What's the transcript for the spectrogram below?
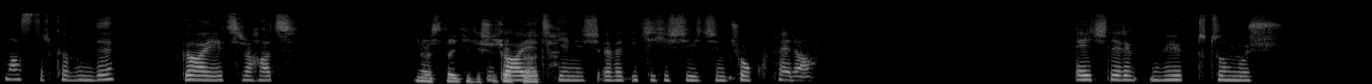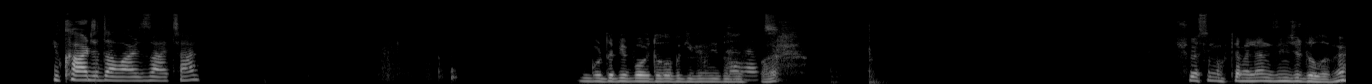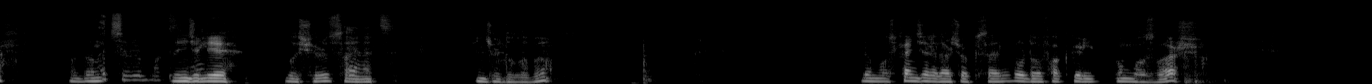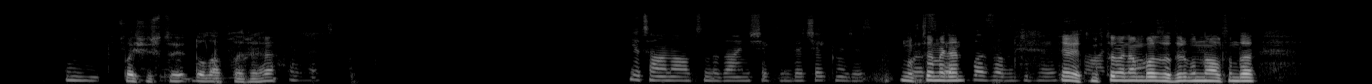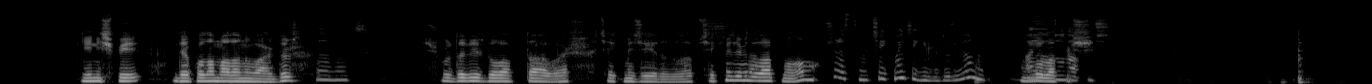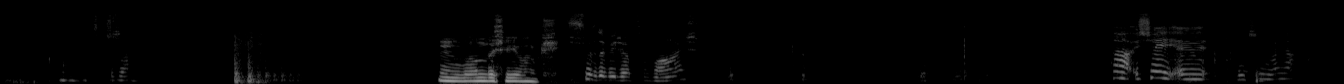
Master kabinde gayet rahat, Orası da iki kişi çok gayet rahat. geniş. Evet iki kişi için çok ferah. H'leri büyük tutulmuş. Yukarıda da var zaten. Burada bir boy dolabı gibi bir dolap Evet. var. Şurası muhtemelen zincir dolabı. Oradan Açılıyor bak. zincirliğe ulaşıyoruz. Aynen. Evet. Zincir dolabı. Lumboz pencereler çok güzel. Burada ufak bir lumboz var. Başüstü dolapları. Evet. Yatağın altında da aynı şekilde çekmeceyiz. Muhtemelen bazalı gibi. evet galiba. muhtemelen bazadır. Bunun altında geniş bir depolama alanı vardır. Evet. Şurada bir dolap daha var. Çekmece ya da dolap. Çekmece mi Şurada. dolap mı o? Şurası mı? Çekmece gibi duruyor mu? Ay, Dolapmış. dolapmış. Gayet güzel. Hı, onun da şeyi varmış. Şurada bir rafı var. Ha şey e, şimdi bana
